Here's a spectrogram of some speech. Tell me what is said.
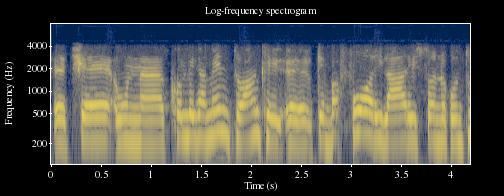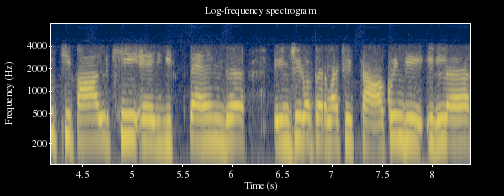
eh, c'è un collegamento anche eh, che va fuori l'Ariston con tutti i palchi e gli stand in giro per la città, quindi il-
